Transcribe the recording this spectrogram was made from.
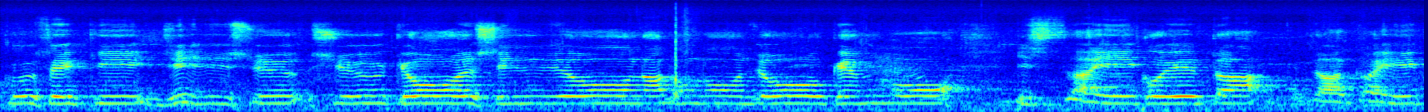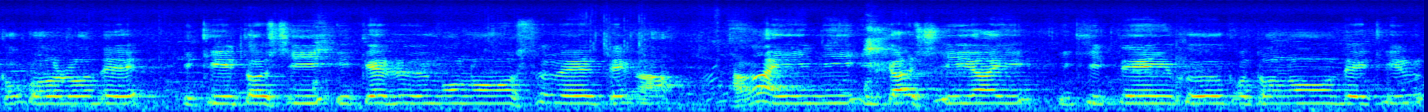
国籍人種宗教信条などの条件も一切超えた高い心で生きとし生けるものすべてが互いに生かし合い生きていくことのできる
